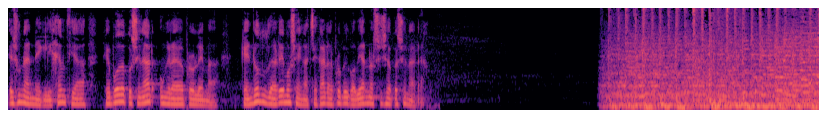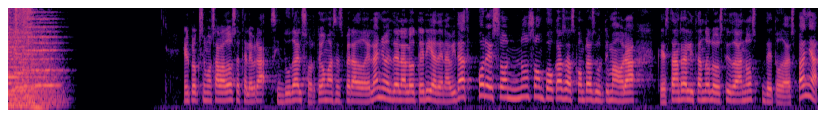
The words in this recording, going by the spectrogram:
es una negligencia que puede ocasionar un grave problema, que no dudaremos en achacar al propio gobierno si se ocasionara. El próximo sábado se celebra sin duda el sorteo más esperado del año, el de la Lotería de Navidad. Por eso no son pocas las compras de última hora que están realizando los ciudadanos de toda España.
